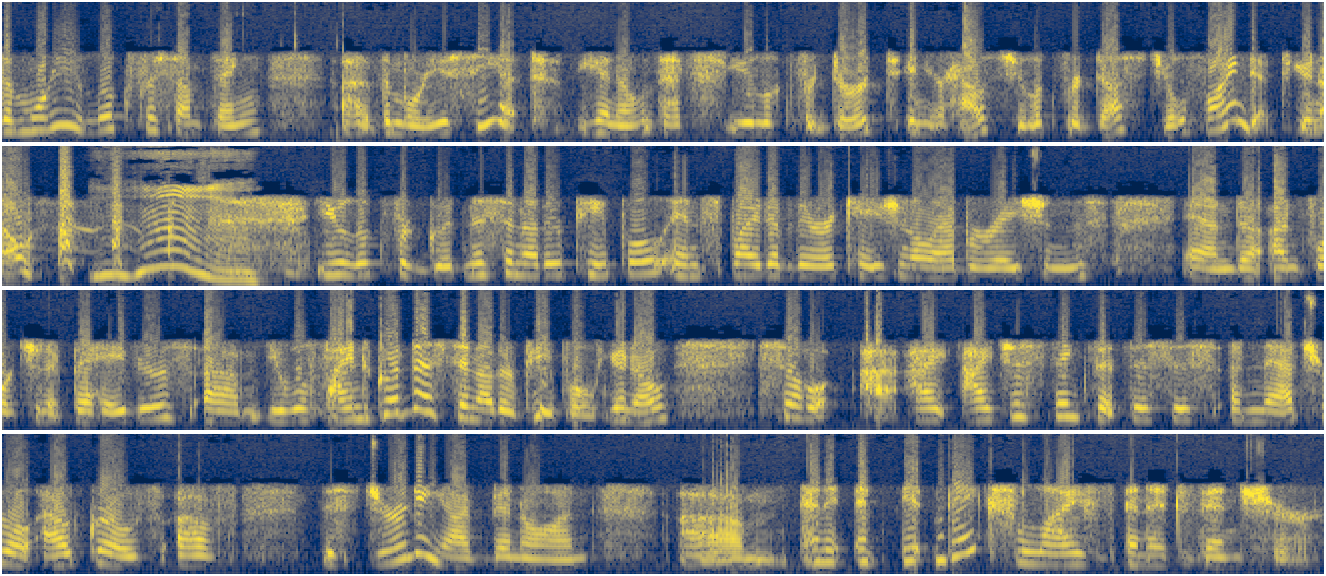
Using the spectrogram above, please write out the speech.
the more you look for something, uh, the more you see it. You know, that's you look for dirt in your house, you look for dust, you'll find it. You know, you look for goodness in other people, in spite of their occasional aberrations and uh, unfortunate behaviors. Um, you will find goodness in other people. You know, so I, I just think that this is a natural outgrowth of this journey I've been on, um, and it, it, it makes life an adventure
